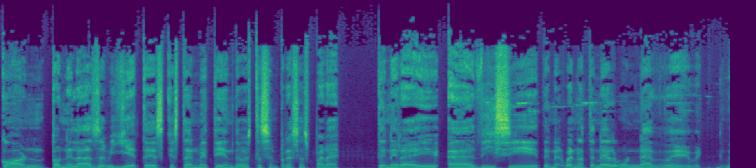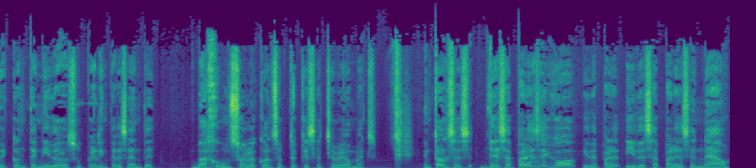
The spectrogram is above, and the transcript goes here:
con toneladas de billetes que están metiendo estas empresas para tener ahí a DC, tener, bueno, tener una de, contenido súper interesante bajo un solo concepto que es HBO Max. Entonces, desaparece Go y, y desaparece Now.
